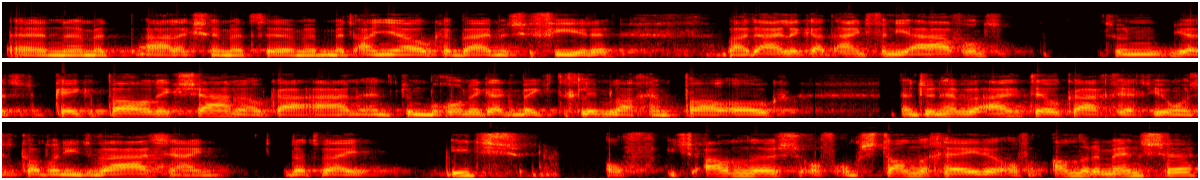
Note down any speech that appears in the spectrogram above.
En uh, met Alex en met, uh, met, met, Anja ook erbij met z'n vieren. Maar uiteindelijk aan het eind van die avond, toen, ja, toen keken Paul en ik samen elkaar aan. En toen begon ik eigenlijk een beetje te glimlachen en Paul ook. En toen hebben we eigenlijk tegen elkaar gezegd, jongens, het kan toch niet waar zijn dat wij iets of iets anders of omstandigheden of andere mensen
